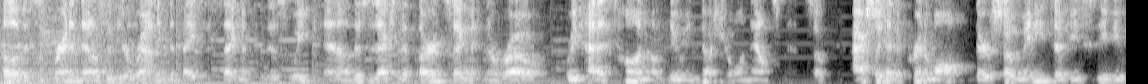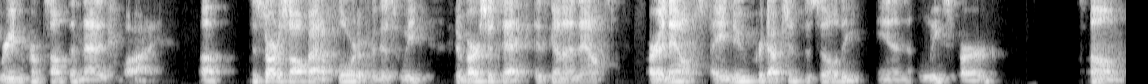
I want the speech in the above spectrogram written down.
Hello, this is Brandon Nettles with your Rounding the Bases segment for this week. And uh, this is actually the third segment in a row where we've had a ton of new industrial announcements. So I actually had to print them off. There's so many. So if you see me reading from something, that is why. Uh, to start us off out of Florida for this week, Diversatech is going to announce or announce a new production facility in Leesburg. Um,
